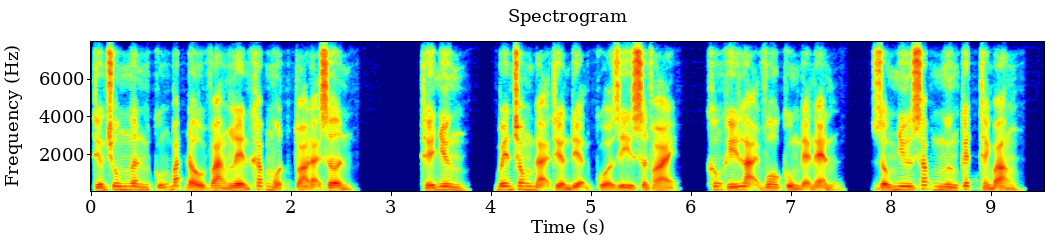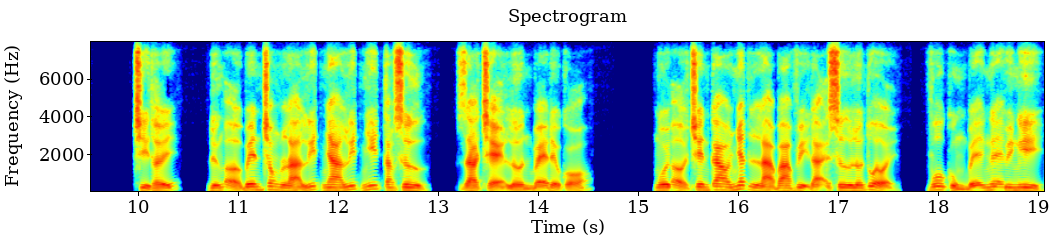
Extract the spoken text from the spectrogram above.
tiếng trung ngân cũng bắt đầu vang lên khắp một tòa đại sơn. Thế nhưng, bên trong đại thiền điện của Di Sơn Phái, không khí lại vô cùng đè nén, giống như sắp ngưng kết thành băng. Chỉ thấy, đứng ở bên trong là lít nha lít nhít tăng sư, già trẻ lớn bé đều có. Ngồi ở trên cao nhất là ba vị đại sư lớn tuổi, vô cùng bệ nghệ uy nghi.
